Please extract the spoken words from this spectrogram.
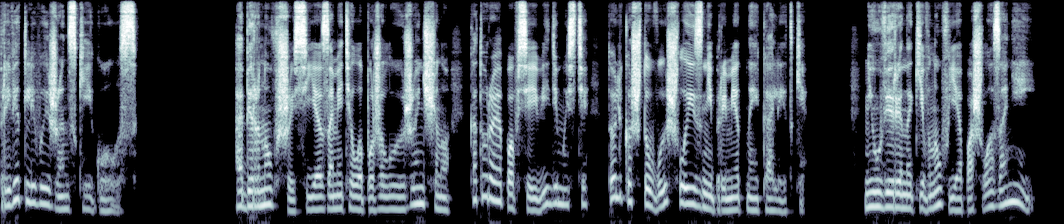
приветливый женский голос. Обернувшись, я заметила пожилую женщину, которая, по всей видимости, только что вышла из неприметной калитки. Неуверенно кивнув, я пошла за ней.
